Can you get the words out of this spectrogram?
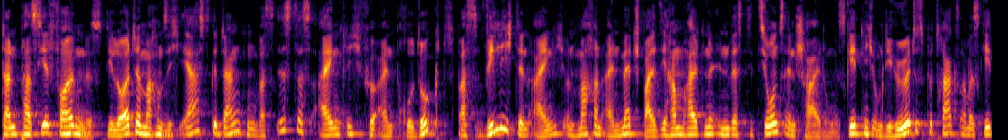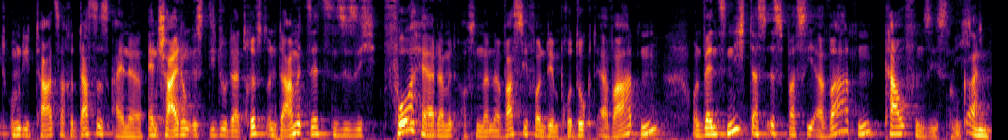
dann passiert Folgendes. Die Leute machen sich erst Gedanken, was ist das eigentlich für ein Produkt? Was will ich denn eigentlich? Und machen ein Match, weil sie haben halt eine Investitionsentscheidung. Es geht nicht um die Höhe des Betrags, aber es geht um die Tatsache, dass es eine Entscheidung ist, die du da triffst. Und damit setzen sie sich vorher damit auseinander, was sie von dem Produkt erwarten. Und wenn es nicht das ist, was sie erwarten, kaufen sie es nicht. an.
